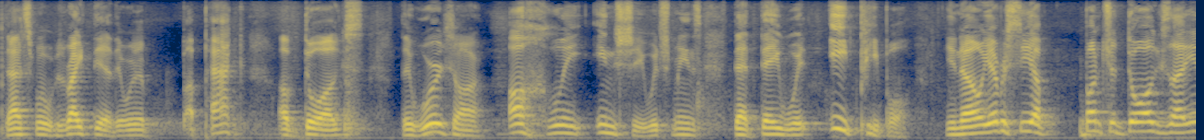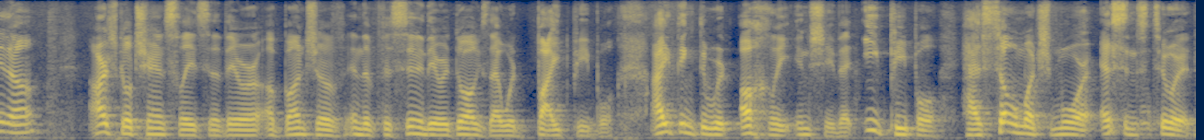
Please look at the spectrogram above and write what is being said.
That's what was right there. There were a, a pack of dogs. The words are Ochli Inshi, which means that they would eat people. You know, you ever see a bunch of dogs that, you know, ArtScroll translates that there were a bunch of in the vicinity there were dogs that would bite people. I think the word achli inshi that eat people has so much more essence to it,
